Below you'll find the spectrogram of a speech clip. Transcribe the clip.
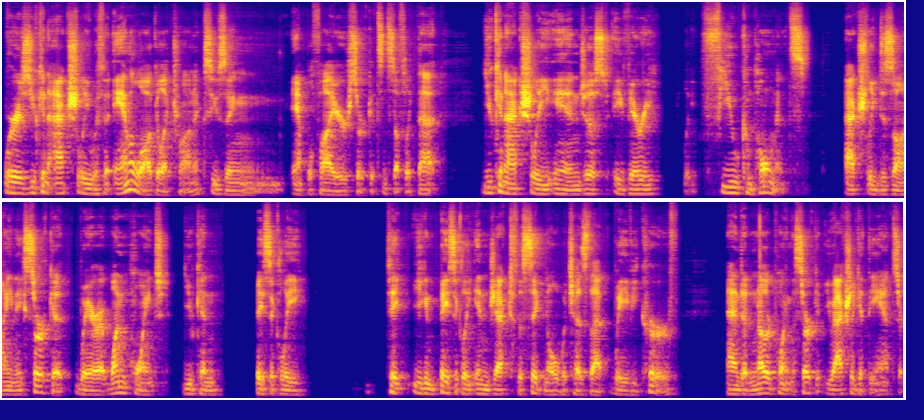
Whereas you can actually, with analog electronics using amplifier circuits and stuff like that, you can actually, in just a very like, few components, actually design a circuit where at one point you can basically take, you can basically inject the signal, which has that wavy curve. And at another point in the circuit, you actually get the answer.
